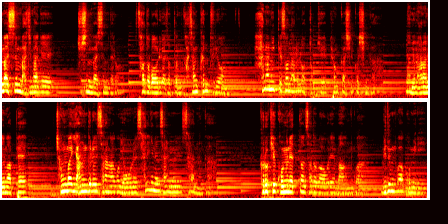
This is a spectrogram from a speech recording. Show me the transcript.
말씀 마지막에 주신 말씀대로 사도 바울이 가졌던 가장 큰 두려움 하나님께서 나를 어떻게 평가하실 것인가 나는 하나님 앞에 정말 양들을 사랑하고 영혼을 살리는 삶을 살았는가 그렇게 고민했던 사도 바울의 마음과 믿음과 고민이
